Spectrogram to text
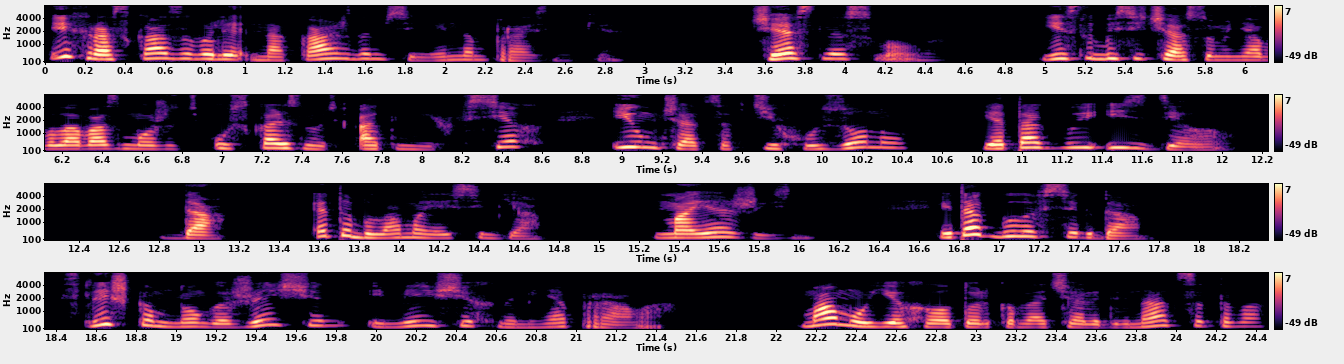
Их рассказывали на каждом семейном празднике. Честное слово, если бы сейчас у меня была возможность ускользнуть от них всех и умчаться в тихую зону, я так бы и сделал. Да, это была моя семья, моя жизнь. И так было всегда. Слишком много женщин, имеющих на меня право. Мама уехала только в начале двенадцатого,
